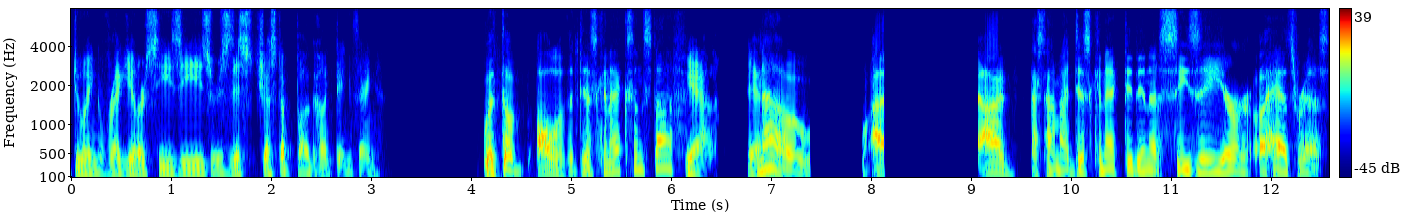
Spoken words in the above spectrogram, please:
doing regular CZs or is this just a bug hunting thing? With the all of the disconnects and stuff? Yeah. Yeah. No. I I last time I disconnected in a CZ or a Hazres.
